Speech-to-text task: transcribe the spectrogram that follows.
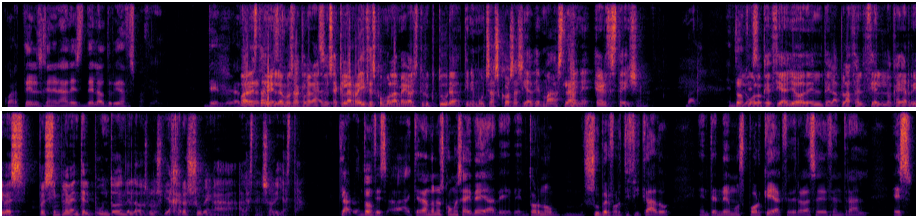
cuarteles generales de la autoridad espacial. Bueno, está bien, lo hemos aclarado. O sea que la raíz es como la megaestructura, tiene muchas cosas y además tiene Earth Station. Vale. Entonces, luego lo que decía yo del, de la Plaza del Cielo y lo que hay arriba es pues simplemente el punto donde los, viajeros suben al ascensor y ya está. Claro, entonces, quedándonos con esa idea de, de entorno súper fortificado, entendemos por qué acceder a la sede central es,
